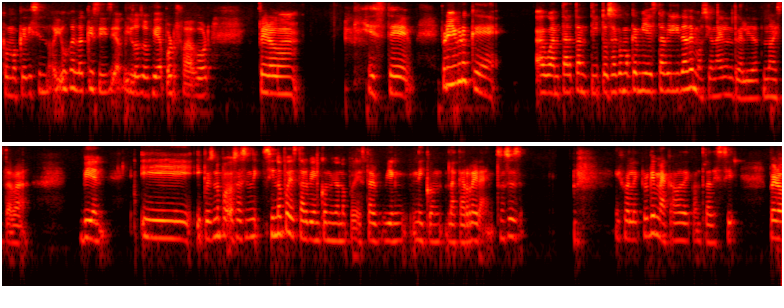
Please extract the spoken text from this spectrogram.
como que dicen, ay, ojalá que sí sea filosofía, por favor, pero, este, pero yo creo que aguantar tantito, o sea, como que mi estabilidad emocional en realidad no estaba bien. Y, y pues no, puedo- o sea, si, si no puede estar bien conmigo, no puede estar bien ni con la carrera. Entonces, híjole, creo que me acabo de contradecir. Pero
